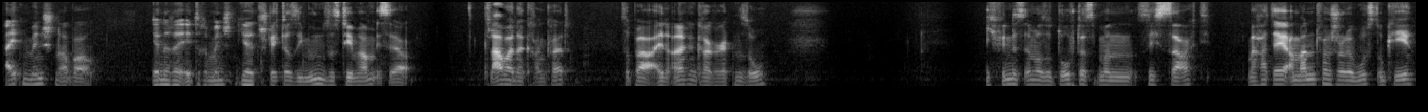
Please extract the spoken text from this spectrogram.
alten Menschen, aber generell ältere Menschen, die jetzt schlechteres Immunsystem haben, ist ja klar bei der Krankheit. So bei allen anderen Krankheiten so. Ich finde es immer so doof, dass man sich sagt, man hat ja am Anfang schon gewusst, okay,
